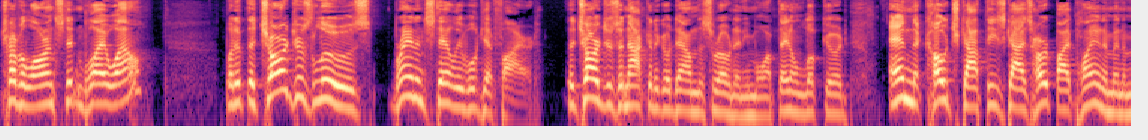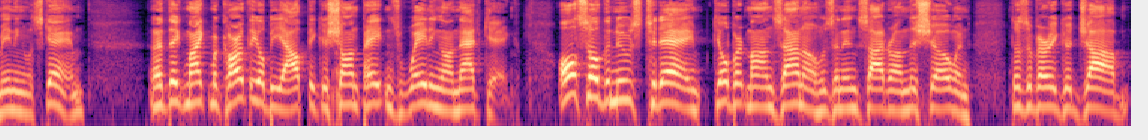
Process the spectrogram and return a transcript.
Trevor Lawrence didn't play well. But if the Chargers lose, Brandon Staley will get fired. The Chargers are not going to go down this road anymore if they don't look good. And the coach got these guys hurt by playing them in a meaningless game. And I think Mike McCarthy will be out because Sean Payton's waiting on that gig. Also, the news today Gilbert Manzano, who's an insider on this show and does a very good job.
